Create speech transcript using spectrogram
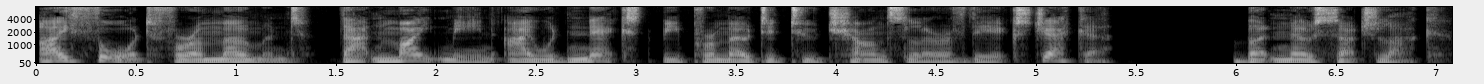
I thought for a moment that might mean I would next be promoted to Chancellor of the Exchequer, but no such luck.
